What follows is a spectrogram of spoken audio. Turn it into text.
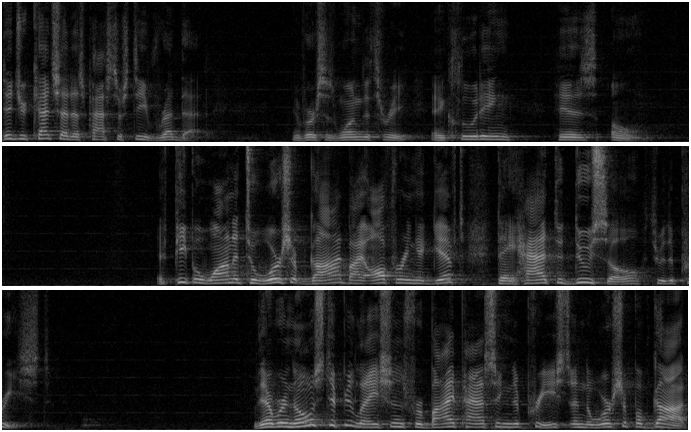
Did you catch that as Pastor Steve read that in verses 1 to 3? Including his own. If people wanted to worship God by offering a gift, they had to do so through the priest. There were no stipulations for bypassing the priest in the worship of God.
